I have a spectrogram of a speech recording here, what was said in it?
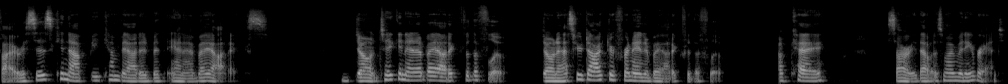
Viruses cannot be combated with antibiotics. Don't take an antibiotic for the flu. Don't ask your doctor for an antibiotic for the flu. Okay? Sorry, that was my mini rant.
